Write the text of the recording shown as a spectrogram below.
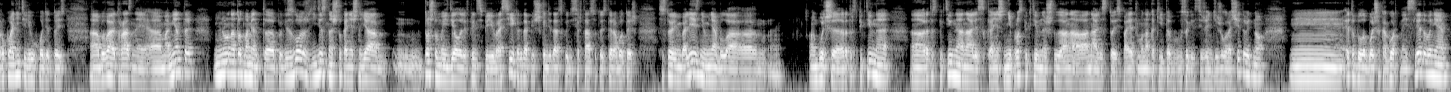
руководители уходят. То есть, бывают разные моменты. Ну, на тот момент э, повезло. Единственное, что, конечно, я... То, что мы и делали, в принципе, и в России, когда пишешь кандидатскую диссертацию, то есть ты работаешь с историями болезни, у меня была э, больше ретроспективная э, ретроспективный анализ, конечно, не проспективный анализ, то есть поэтому на какие-то высокие достижения тяжело рассчитывать, но это было больше когортное исследование.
